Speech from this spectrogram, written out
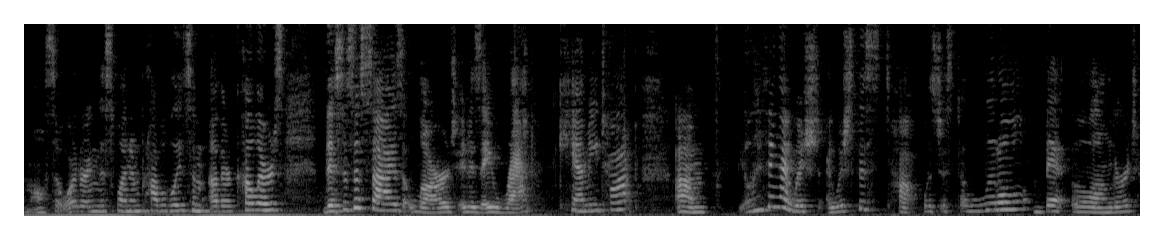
I'm also ordering this one in probably some other colors. This is a size large. It is a wrap cami top. Um, the only thing I wish, I wish this top was just a little bit longer to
